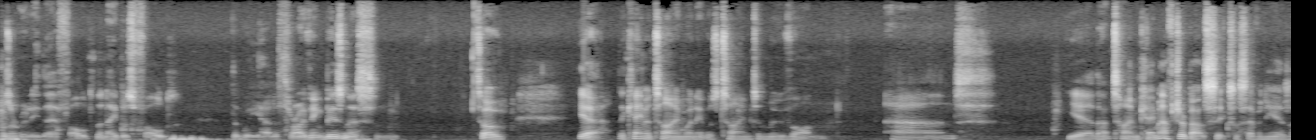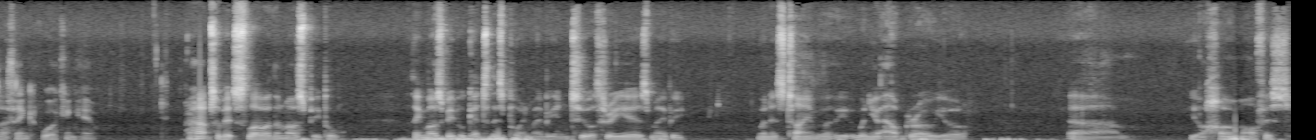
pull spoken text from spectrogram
wasn't really their fault, the neighbours' fault that we had a thriving business, and so yeah, there came a time when it was time to move on, and yeah, that time came after about six or seven years, I think, of working here. Perhaps a bit slower than most people. I think most people get to this point maybe in two or three years, maybe when it's time when you outgrow your um, your home office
